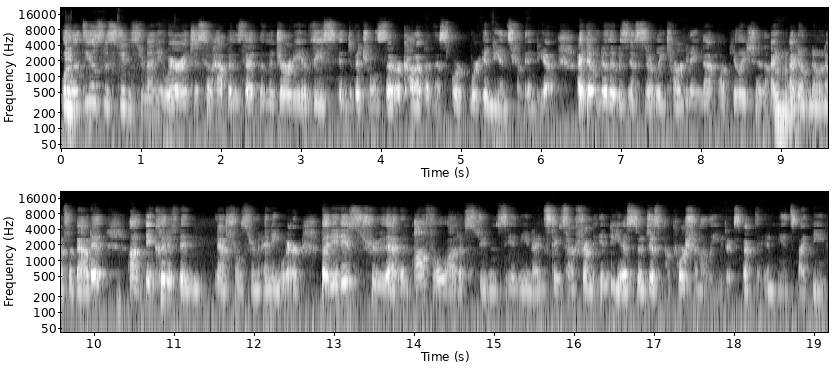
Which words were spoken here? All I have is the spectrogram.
well, it, it, deals with students from anywhere. It just so happens that the majority of these individuals that were caught up in this were, were Indians from India. I don't know that it was necessarily targeting that population. I, mm-hmm. I don't know enough about it. Um, it could have been nationals from anywhere. But it is true that an awful lot of students in the United States are from India. So just proportionally, you'd expect that Indians might be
